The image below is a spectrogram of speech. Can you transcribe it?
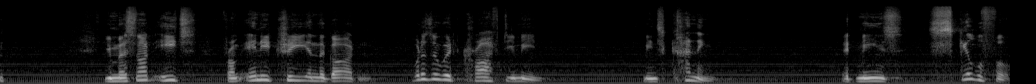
you must not eat from any tree in the garden? What does the word crafty mean? It means cunning. It means skillful.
